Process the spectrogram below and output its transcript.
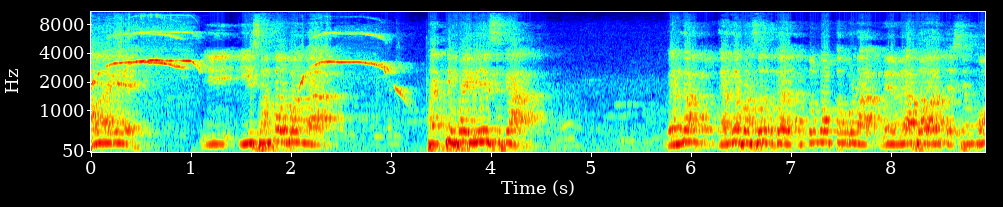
అలాగే ఈ ఈ సందర్భంగా థర్టీ ఫైవ్ ఇయర్స్గా గంగా గంగప్రసాద్ గారి కుటుంబంతో కూడా మేము వ్యాపారాలు చేసాము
